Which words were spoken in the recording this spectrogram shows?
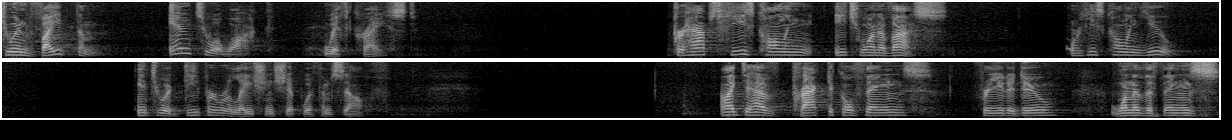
to invite them into a walk with Christ. Perhaps He's calling each one of us, or He's calling you into a deeper relationship with Himself. I like to have practical things for you to do. One of the things,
